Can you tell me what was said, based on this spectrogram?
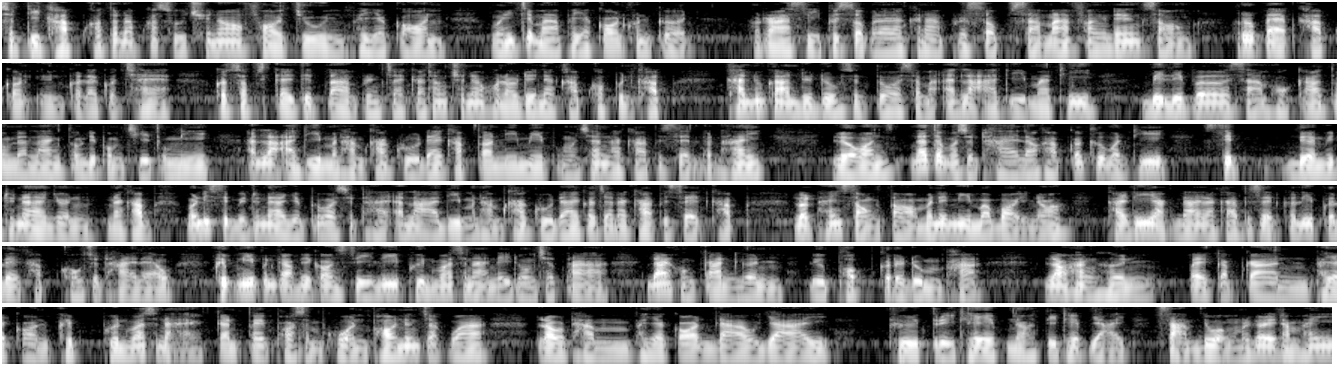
สวัสดีครับ ขอต้อนรับเข้าสู่ช่อง Fortune พยากรณ์ วันนี้จะมาพยากรณ์คนเกิด ราศีพฤษภและลัคนาพฤษภสามารถฟังได้ทั้งสองรูปแบบครับ ก่อนอื่นกดไลค์กดแชร์ กด subscribe ติดตามเป็นใจการช่องช่องของเราด้วยนะครับ ขอบคุณครับใครต้องการดูดวงส่วนตัวสามารถแอดไลน์อาดีมาที่ believer 369 ตรงด้านล่างตรงที่ผมชี้ตรงนี้แอดไลน์อาดีมาถามค่าครูได้ครับ ตอนนี้มีโปรโมชั่นราคาพิเศษลดให้ เหลือวันน่าจะวันสุดท้ายแล้วครับ ก็คือวันที่ 10 เดือนมิถุนายนนะครับ วันที่ 10 มิถุนายนเป็นวันสุดท้ายอลาดีมันทำค่าครูได้ก็จะราคาพิเศษครับ ลดให้ 2 ต่อไม่ได้มีมาบ่อยเนาะ ใครที่อยากได้ราคาพิเศษก็รีบกันเลยครับคงสุดท้ายแล้ว คลิปนี้เป็นการพยากรณ์ซีรีส์พื้นวาสนาในดวงชะตา ด้านของการเงิน หรือพบกระดุมพระเราห่างเหินไปกับการพยากรณ์คลิปพื้นวาสนากันไปพอสมควร เพราะเนื่องจากว่าเราทำพยากรณ์ดาวย้าย คือตรีเทพเนาะตรีเทพย้ายสามดวง มันก็เลยทำให้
